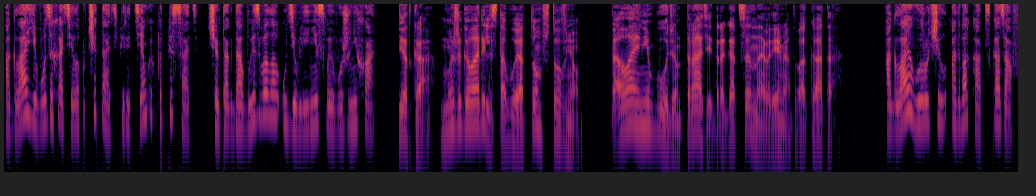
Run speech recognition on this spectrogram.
Аглая его захотела почитать перед тем, как подписать, чем тогда вызвала удивление своего жениха. «Детка, мы же говорили с тобой о том, что в нем. Давай не будем тратить драгоценное время адвоката». Аглаю выручил адвокат, сказав.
